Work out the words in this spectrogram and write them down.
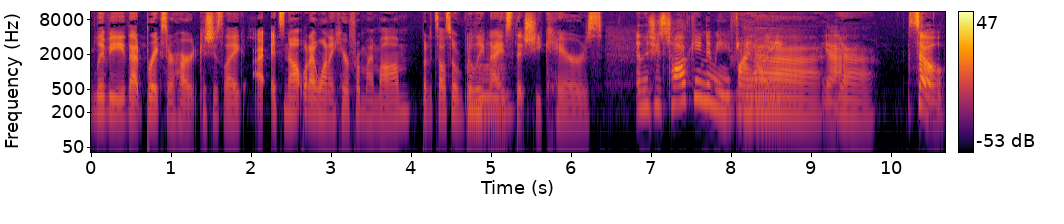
Livy that breaks her heart because she's like I, it's not what i want to hear from my mom but it's also really mm-hmm. nice that she cares And then she's talking to me finally. yeah Yeah. yeah So,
